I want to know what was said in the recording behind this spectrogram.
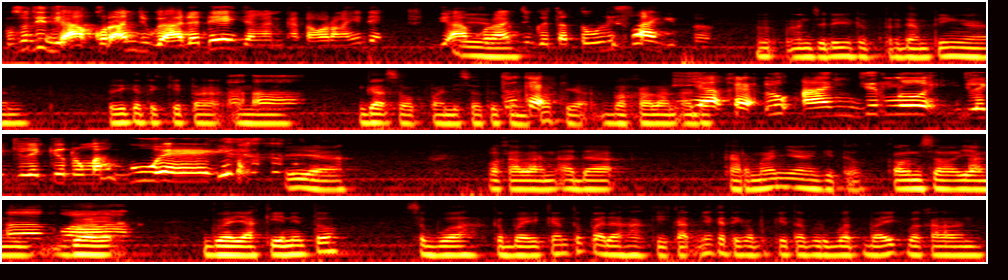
Maksudnya di Al-Quran juga ada deh jangan kata orang aja deh. Di Iya. Al-Quran juga tertulis lah gitu. Mm-mm, jadi hidup berdampingan. Jadi ketika kita Uh-uh. emang nggak sopan di suatu Tuh tempat ya bakalan iya ada. kayak lu anjir lu jelek-jelekin rumah gue. Iya. Bakalan ada karmanya gitu. Kalau misal yang Uh, gue. Gue yakinin tuh sebuah kebaikan tuh pada hakikatnya ketika kita berbuat baik bakalan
